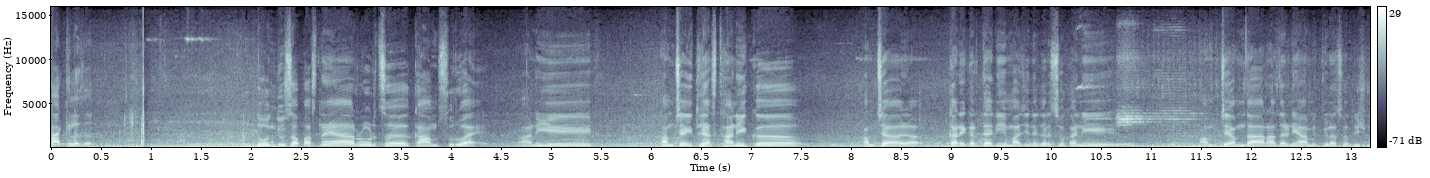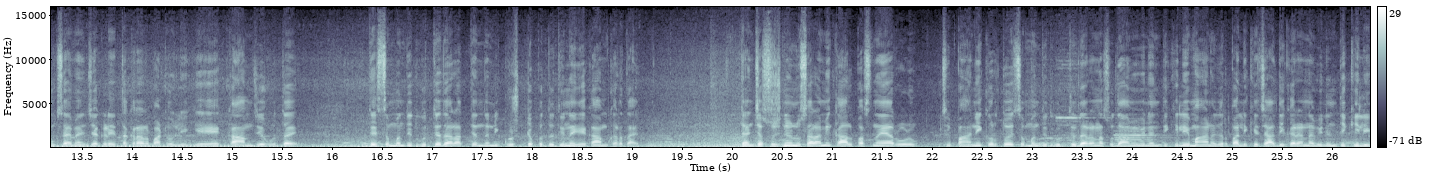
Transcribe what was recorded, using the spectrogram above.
का केलं जातं? दोन दिवसापासून या रोडचं काम सुरू आहे. आणि आमच्या इथल्या स्थानिक आमच्या कार्यकर्त्यांनी माजी नगरसेवकांनी आमचे आमदार आदरणीय अमित विलासराव देशमुख साहेब यांच्याकडे तक्रार पाठवली की हे काम जे होतं आहे ते संबंधित गुत्तेदार अत्यंत निकृष्ट पद्धतीने हे काम करत आहेत त्यांच्या सूचनेनुसार आम्ही कालपासून या रोडची पाहणी करतो आहे संबंधित गुत्तेदारांनासुद्धा आम्ही विनंती केली. महानगरपालिकेच्या अधिकाऱ्यांना विनंती केली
